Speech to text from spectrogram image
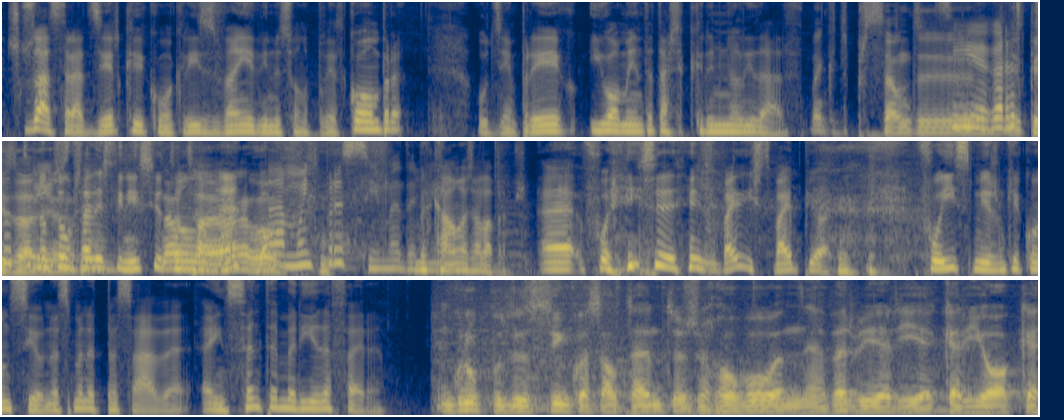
Escusado será dizer que com a crise vem a diminuição do poder de compra, o desemprego e o aumento da taxa de criminalidade. Bem, que depressão de Sim, agora episódio. Não estão a gostar deste início? Não, Estão- tá. Está muito para cima, Daniel. Mas calma, já lá vamos. Ah, foi isso, vai, isto vai pior. Foi isso mesmo que aconteceu na semana passada em Santa Maria da Feira. Um grupo de cinco assaltantes roubou a barbearia Carioca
